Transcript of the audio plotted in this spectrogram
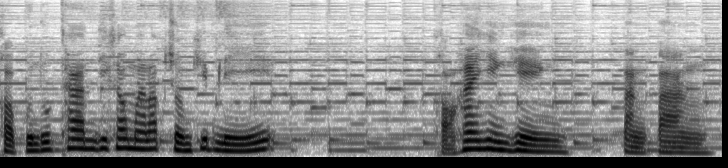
ขอบคุณทุกท่านที่เข้ามารับชมคลิปนี้ ขอให้เฮงๆ ปังๆ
